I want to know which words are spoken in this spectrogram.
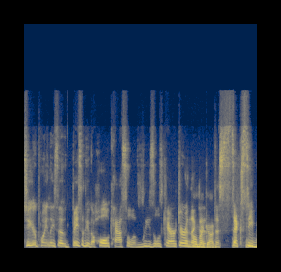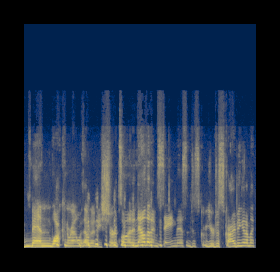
to your point, Lisa, basically the whole castle of Liesel's character and like Oh the, God. the sexy men walking around without any shirts on. And now that I'm saying this and desc- you're describing it, I'm like,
